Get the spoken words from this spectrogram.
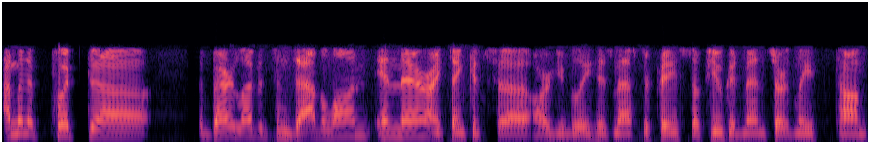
I'm going to put uh, Barry Levinson's Avalon in there. I think it's uh, arguably his masterpiece. A Few Good Men, certainly. Tom,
